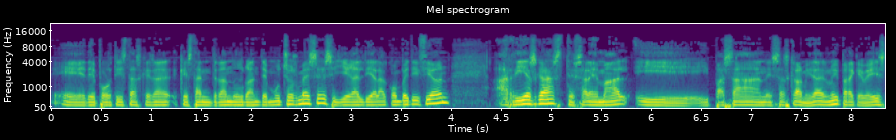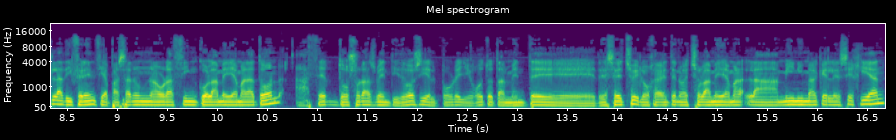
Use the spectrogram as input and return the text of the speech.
eh, deportistas que, que están entrando durante muchos meses y llega el día de la competición, arriesgas, te sale mal y, y pasan esas calamidades, ¿no? Y para que veáis la diferencia, pasar en una hora cinco la media maratón a hacer dos horas 22 y el pobre llegó totalmente deshecho y lógicamente no ha hecho la, media, la mínima que le exigían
